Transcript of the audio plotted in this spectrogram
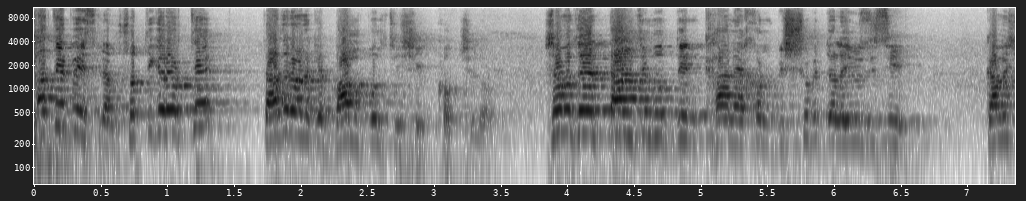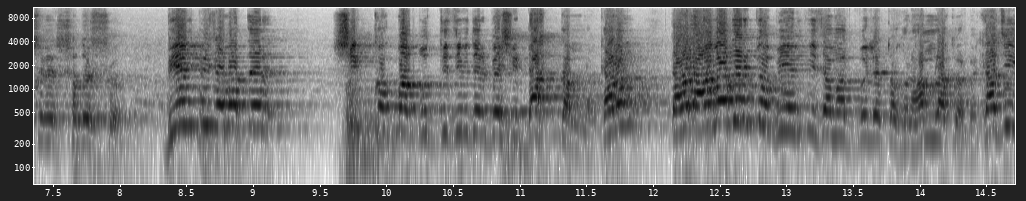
সাথে পেয়েছিলাম। সত্যিকার অর্থে তাদের অনেকে বামপন্থী শিক্ষক ছিল। সেমধ্যে তানজিমুদ্দিন খান এখন বিশ্ববিদ্যালয় ইউজিসি কমিশনের সদস্য। বিএনপি জামাতের শিক্ষক বা বুদ্ধিজীবীদের বেশি ডাকতাম না। কারণ তাহলে আমাদেরকেও বিএনপি জামাত বলে তখন হামলা করবে। কাজী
